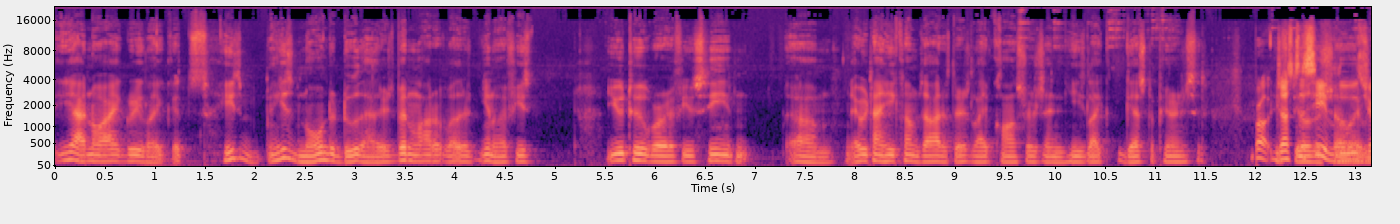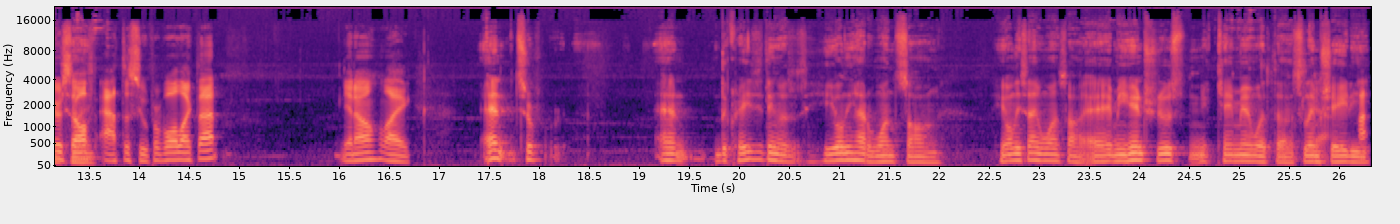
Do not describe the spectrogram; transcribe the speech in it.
yeah, no, I agree. Like it's he's he's known to do that. There's been a lot of other, you know, if you YouTube or if you've seen um, every time he comes out, if there's live concerts and he's like guest appearances, Bro, just to see lose yourself time. at the Super Bowl like that, you know, like and so, and the crazy thing was he only had one song. He only sang one song. I mean, he introduced, he came in with uh, Slim Yeah. Shady. I-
